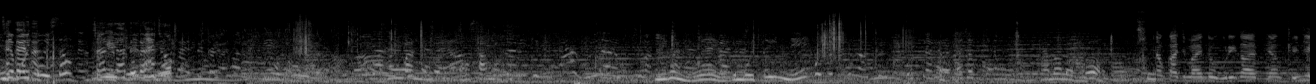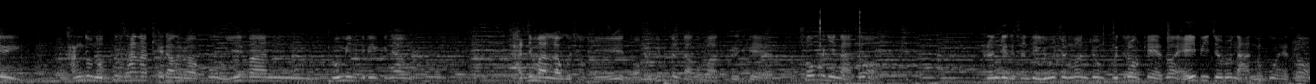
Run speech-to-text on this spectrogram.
이제 뭐 또 있어? 아니, 나 내가 해줘. 이건 뭐야? 여기 뭐 또 있네? 작년까지만 해도 우리가 그냥 굉장히 강도 높은 산악회라 그래갖고 일반 도민들이 그냥 가지 말라고 저기 너무 힘들다고 막 그렇게 소문이 나서 그런 적이 있었는데 요즘은 좀 부드럽게 해서 A, B조로 나누고 해서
